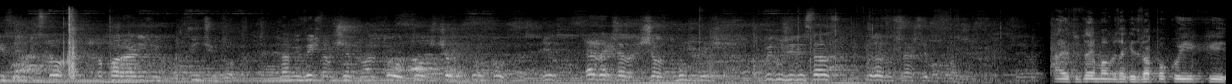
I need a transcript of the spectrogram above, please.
Jest blisko, to paraliżuj pięciu go. Mamy wyjść tam się, tu, tu, ściągnij, tu, tu. Jakiś raz jakiś cios, musi być wydłuży dystans i od razu trzeba pokonać. Ale tutaj mamy takie dwa pokoiki.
